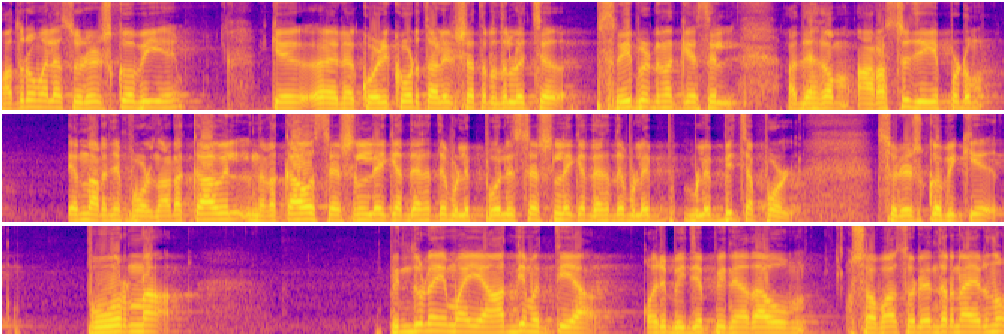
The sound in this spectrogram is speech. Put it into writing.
മാത്രവുമല്ല സുരേഷ് ഗോപിയെ കോഴിക്കോട് തളി ക്ഷേത്രത്തിൽ വെച്ച് സ്ത്രീപീഡന കേസിൽ അദ്ദേഹം അറസ്റ്റ് ചെയ്യപ്പെടും എന്നറിഞ്ഞപ്പോൾ നടക്കാവിൽ നടക്കാവ് സ്റ്റേഷനിലേക്ക് അദ്ദേഹത്തെ വിളി പോലീസ് സ്റ്റേഷനിലേക്ക് അദ്ദേഹത്തെ വിളി വിളിപ്പിച്ചപ്പോൾ സുരേഷ് ഗോപിക്ക് പൂർണ പിന്തുണയുമായി ആദ്യമെത്തിയ ഒരു ബി ജെ പി നേതാവും ശോഭാ സുരേന്ദ്രനായിരുന്നു.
